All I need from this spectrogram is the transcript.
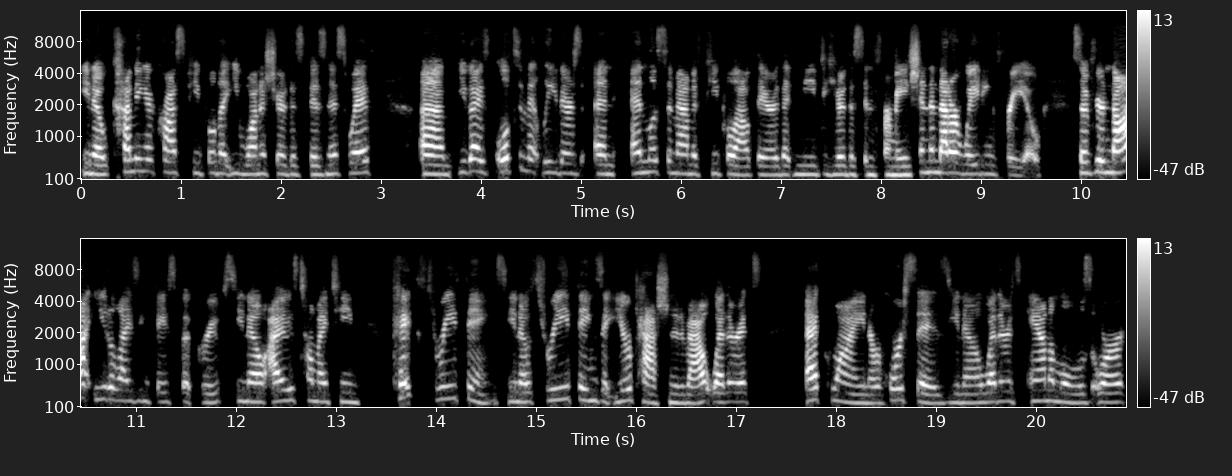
you know, coming across people that you want to share this business with. Um, you guys, ultimately, there's an endless amount of people out there that need to hear this information and that are waiting for you. So if you're not utilizing Facebook groups, you know, I always tell my team, pick three things, you know, three things that you're passionate about, whether it's equine or horses, you know, whether it's animals or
